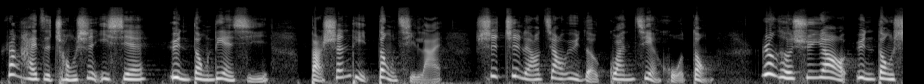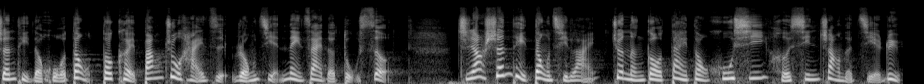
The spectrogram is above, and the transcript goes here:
让孩子从事一些运动练习，把身体动起来，是治疗教育的关键活动。任何需要运动身体的活动都可以帮助孩子溶解内在的堵塞。只要身体动起来，就能够带动呼吸和心脏的节律。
